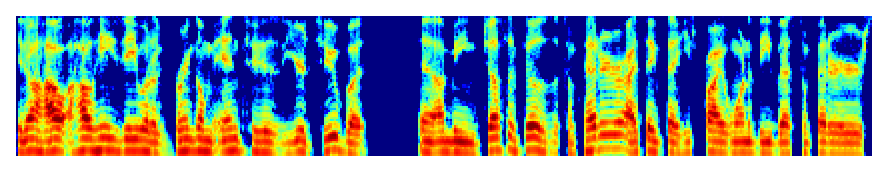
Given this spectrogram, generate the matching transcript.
you know how how he's able to bring them into his year two but uh, i mean justin fields is a competitor. I think that he's probably one of the best competitors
